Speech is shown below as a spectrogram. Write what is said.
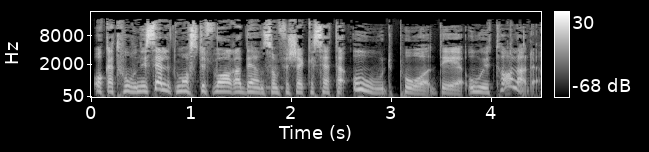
Och att hon istället måste vara den som försöker sätta ord på det outtalade.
